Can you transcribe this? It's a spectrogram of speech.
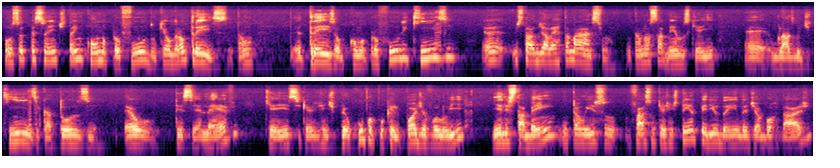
ou se a pessoa está em coma profundo, que é o grau 3. Então, é, 3 é o coma profundo e 15 é o estado de alerta máximo. Então, nós sabemos que aí é, o Glasgow de 15, 14 é o TCE leve, que é esse que a gente preocupa porque ele pode evoluir e ele está bem, então isso faz com que a gente tenha período ainda de abordagem.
